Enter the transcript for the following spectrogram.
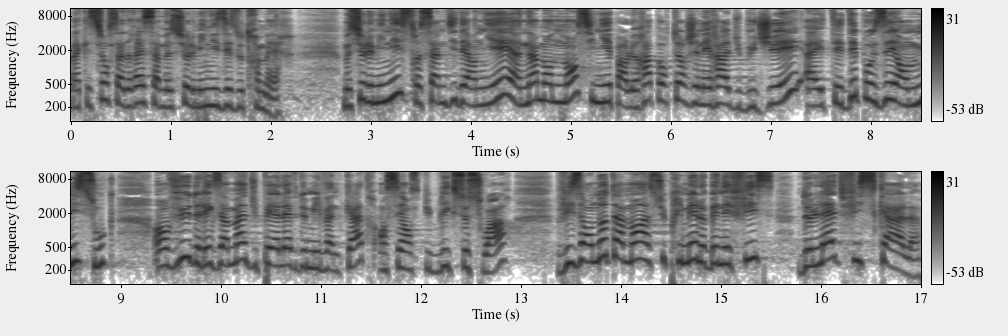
Ma question s'adresse à Monsieur le ministre des Outre-mer. Monsieur le ministre, samedi dernier, un amendement signé par le rapporteur général du budget a été déposé en Missouk en vue de l'examen du PLF 2024 en séance publique ce soir, visant notamment à supprimer le bénéfice de l'aide fiscale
